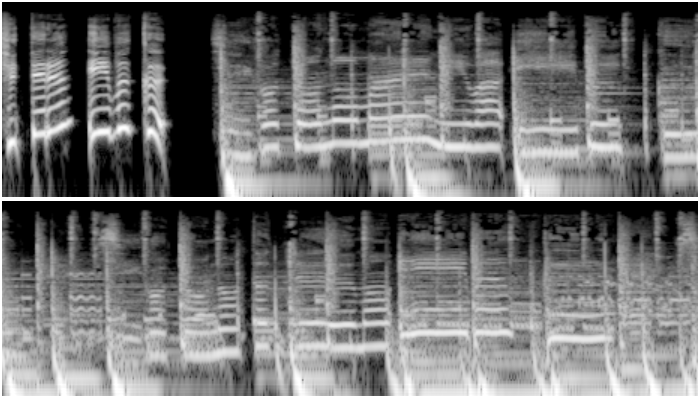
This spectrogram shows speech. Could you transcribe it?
知ってる ?ebook。仕事の前には ebook。仕事の途中も ebook。仕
